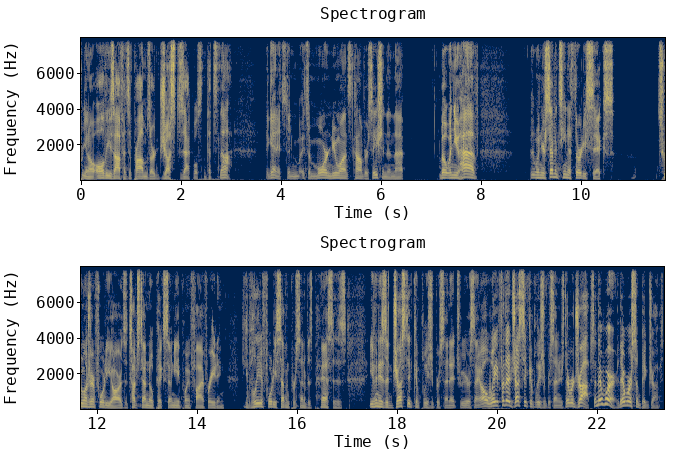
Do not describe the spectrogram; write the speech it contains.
you know, all these offensive problems are just Zach Wilson. That's not. Again, it's the, it's a more nuanced conversation than that. But when you have, when you're 17 to 36, 240 yards, a touchdown, no picks, 78.5 rating he completed 47% of his passes. Even his adjusted completion percentage, we were saying, oh, wait for the adjusted completion percentage. There were drops, and there were. There were some big drops.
